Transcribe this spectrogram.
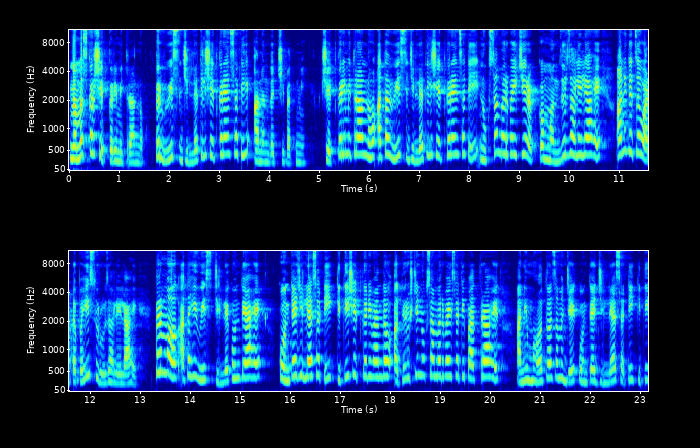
नमस्कार शेतकरी मित्रांनो. तर वीस जिल्ह्यातील शेतकऱ्यांसाठी आनंदाची बातमी. शेतकरी मित्रांनो आता वीस जिल्ह्यातील शेतकऱ्यांसाठी नुकसान भरपाईची रक्कम मंजूर झालेली आहे आणि त्याचं वाटपही सुरू झालेलं आहे. तर मग आता ही वीस जिल्हे कोणते आहे कोणत्या जिल्ह्यासाठी किती शेतकरी बांधव अतिवृष्टी नुकसान भरपाईसाठी पात्र आहेत? आणि महत्त्वाचं म्हणजे कोणत्या जिल्ह्यासाठी किती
